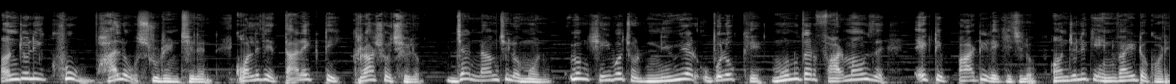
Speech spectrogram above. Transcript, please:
অঞ্জলি খুব ভালো স্টুডেন্ট ছিলেন। কলেজে তার একটি ক্রাশও ছিল, যার নাম ছিল মনু এবং সেই বছর নিউ ইয়ার উপলক্ষে মনু তার ফার্ম হাউসে একটি পার্টি রেখেছিল। অঞ্জলিকে ইনভাইটও করে।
